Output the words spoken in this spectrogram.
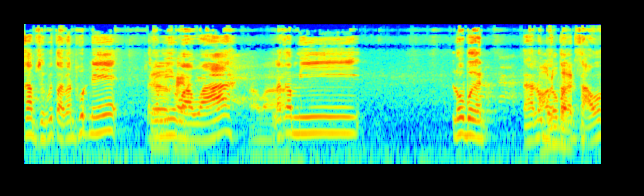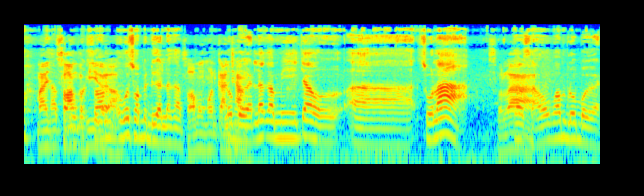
ข้ามศึกไปต่อยวันพุธนี้ แล้วก็เจอมีใคร วาวาอ่าว่าแล้วก็มีโรเบิร์ตอ่าโรเบิร์ตอ๋อโรเบิต่อร์ตวันเสาร์มาครับซ้อมกับพี่ซ้อมเลยเหรอ โอ้ซ้อมเป็นเดือนแล้วครับ สอมงคลการโรช่างเบิร์ตแล้วก็มีเจ้าอ่าโซล่าโซล่าก็เสาร์พร้อมโรเบิร์ต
